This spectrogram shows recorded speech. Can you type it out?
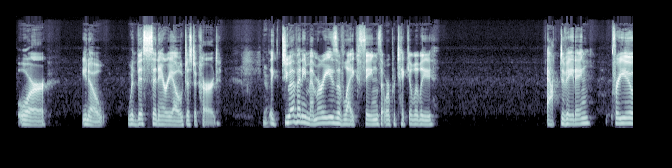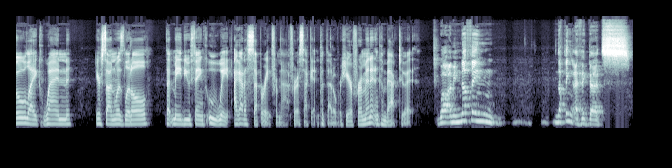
or you know where this scenario just occurred. Yeah. Like, do you have any memories of like things that were particularly activating for you? Like when your son was little that made you think, ooh, wait, I got to separate from that for a second, put that over here for a minute and come back to it? Well, I mean, nothing, nothing I think that's,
